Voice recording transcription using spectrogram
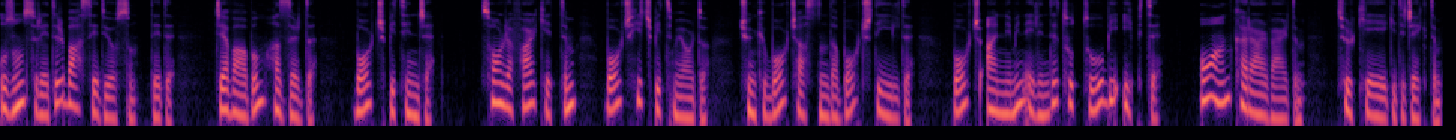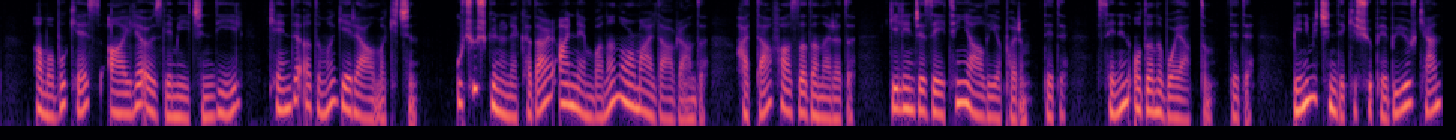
Uzun süredir bahsediyorsun dedi. Cevabım hazırdı. Borç bitince. Sonra fark ettim, borç hiç bitmiyordu. Çünkü borç aslında borç değildi. Borç annemin elinde tuttuğu bir ipti. O an karar verdim. Türkiye'ye gidecektim. Ama bu kez aile özlemi için değil, kendi adımı geri almak için. Uçuş gününe kadar annem bana normal davrandı. Hatta fazladan aradı. Gelince zeytinyağlı yaparım dedi. Senin odanı boyattım dedi. Benim içindeki şüphe büyürken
